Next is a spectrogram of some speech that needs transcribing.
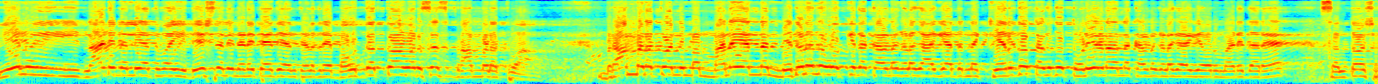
ಏನು ಈ ನಾಡಿನಲ್ಲಿ ಅಥವಾ ಈ ದೇಶದಲ್ಲಿ ನಡೀತಾ ಇದೆ ಅಂತ ಹೇಳಿದ್ರೆ ಬೌದ್ಧತ್ವ ವರ್ಸಸ್ ಬ್ರಾಹ್ಮಣತ್ವ. ಬ್ರಾಹ್ಮಣತ್ವ ನಿಮ್ಮ ಮನೆಯನ್ನ ಮೆದುಳನ್ನು ಒಕ್ಕಿದ ಕಾರಣಗಳಿಗಾಗಿ ಅದನ್ನ ಕೆರೆದು ತೆಗೆದು ತೊಳೆಯೋಣ ಅನ್ನೋ ಕಾರಣಗಳಿಗಾಗಿ ಅವರು ಮಾಡಿದ್ದಾರೆ. ಸಂತೋಷ.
